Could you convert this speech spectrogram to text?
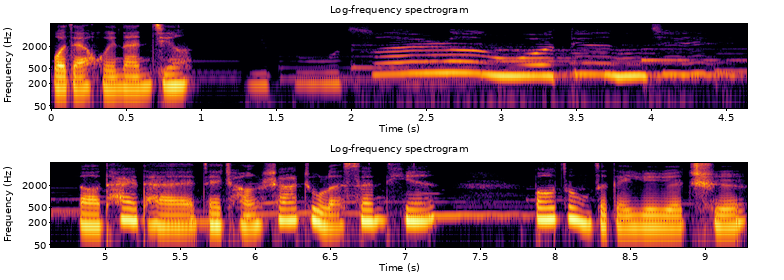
我再回南京。”老太太在长沙住了三天，包粽子给月月吃。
